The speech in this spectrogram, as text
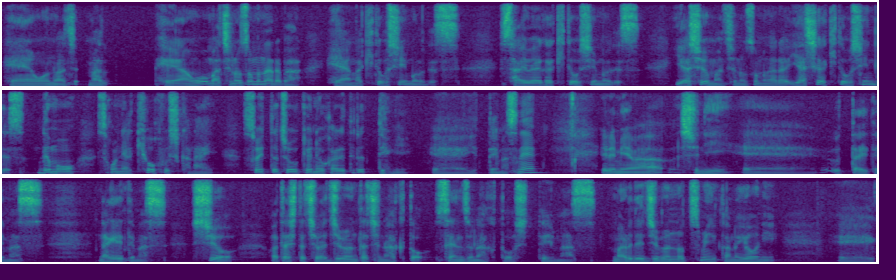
平安を待ち、ま、平安を待ち望むならば平安が来てほしいものです。幸いが来てほしいものです。癒しを待ち望むなら癒しが来てほしいんです。でもそこには恐怖しかない。そういった状況に置かれてるっていうふうに、えー、言っていますね。エレミアは主に、えー、訴えてます。嘆いてます。主よ私たちは自分たちの悪と先祖の悪とを知っています。まるで自分の罪かのように、え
